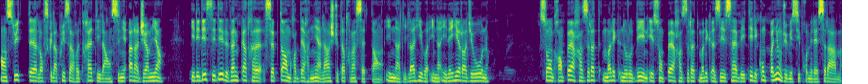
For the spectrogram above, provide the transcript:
Ensuite, lorsqu'il a pris sa retraite, il a enseigné à la Jamia. Il est décédé le 24 septembre dernier à l'âge de 87 ans. Son grand-père Hazrat Malik Nuruddin et son père Hazrat Malik Aziz Sahib étaient les compagnons du Messie premier l'Islam.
